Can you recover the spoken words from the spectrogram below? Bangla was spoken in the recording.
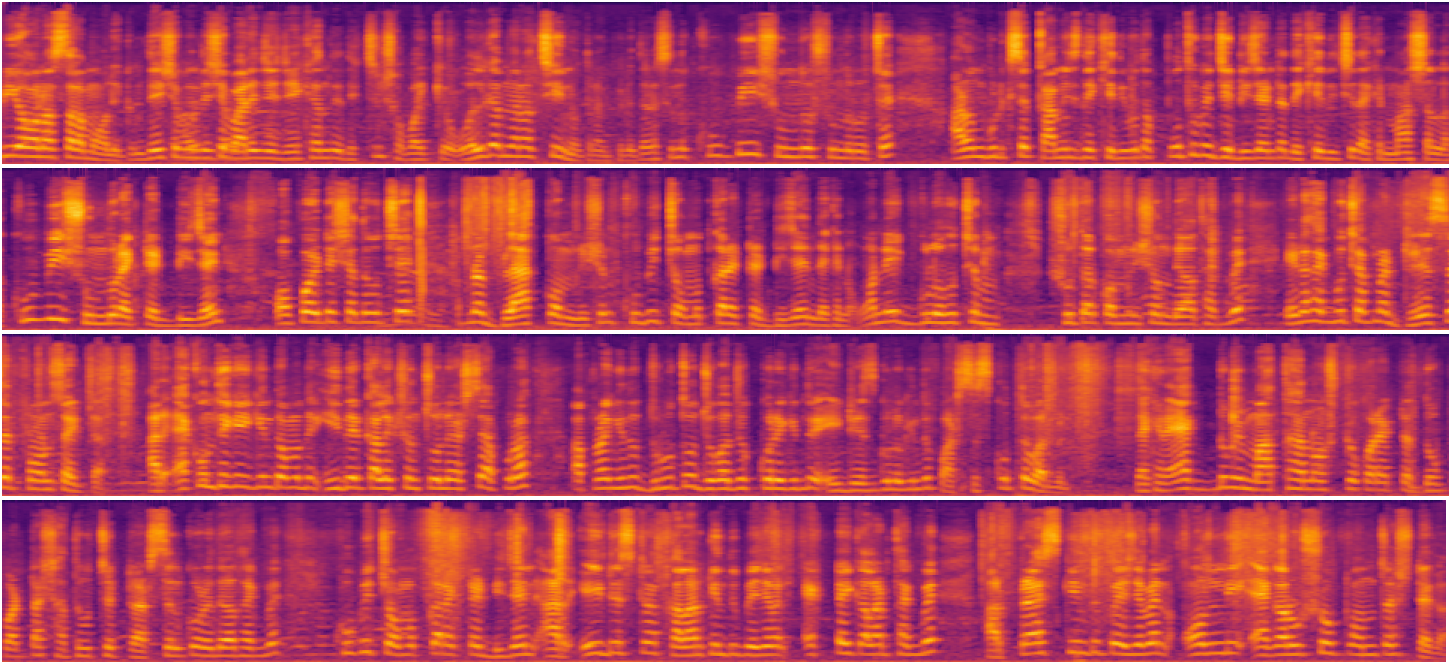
বিয়ন আসসালামু আলাইকুম। দেশ এবং দেশে বাইরে যে যেখান থেকে দেখছেন সবাইকে ওয়েলকাম জানাচ্ছি নতুন এক ভিডিওতে। কিন্তু খুবই সুন্দর সুন্দর হচ্ছে আরং বুটিক্সের কামিজ দেখিয়ে দিব। তা প্রথমে যে ডিজাইনটা দেখিয়ে দিচ্ছি দেখেন মাশাল্লাহ খুবই সুন্দর একটা ডিজাইন। অপোয়েটের সাথে হচ্ছে আপনার ব্ল্যাক কম্বিনেশন খুবই চমৎকার একটা ডিজাইন। দেখেন অনেকগুলো হচ্ছে সুতার কম্বিনেশন দেওয়া থাকবে। এটা থাকবে হচ্ছে আপনার ড্রেসের ফ্রন্ট সাইডটা আর এখন থেকেই কিন্তু আমাদের ঈদের কালেকশন চলে আসছে। আপনারা আপনারা কিন্তু দ্রুত যোগাযোগ করে কিন্তু এই ড্রেসগুলো কিন্তু পারচেস করতে পারবেন। দেখেন একদমই মাথা নষ্ট করা একটা দোপাট্টার সাথে হচ্ছে টার্সেল করে দেওয়া থাকবে। খুবই চমৎকার একটা ডিজাইন। আর এই ড্রেসটার কালার কিন্তু পেয়ে যাবেন, একটাই কালার থাকবে। আর প্রাইস কিন্তু পেয়ে যাবেন অনলি এগারোশো পঞ্চাশ টাকা।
